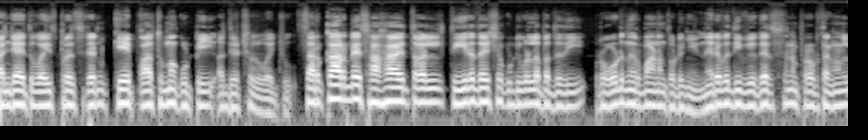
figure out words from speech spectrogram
Panchayat vice president K Pathummakutty അധ്യക്ഷത വഹിച്ചു. സർക്കാരിന്റെ സഹായത്താൽ തീരദേശ കുടിവെള്ള പദ്ധതി റോഡ് നിർമ്മാണം തുടങ്ങി നിരവധി വികസന പ്രവർത്തനങ്ങൾ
